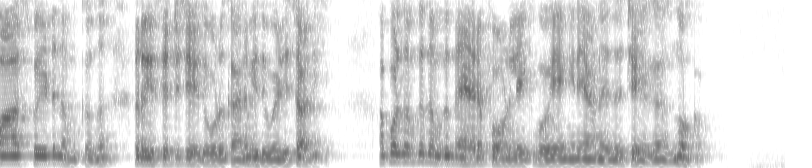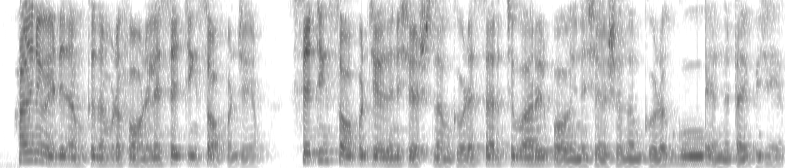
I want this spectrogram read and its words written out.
പാസ്വേഡ് നമുക്കൊന്ന് റീസെറ്റ് ചെയ്ത് കൊടുക്കാനും ഇതുവഴി സാധിക്കും. അപ്പോൾ നമുക്ക് നമുക്ക് നേരെ ഫോണിലേക്ക് പോയി എങ്ങനെയാണ് ഇത് ചെയ്യുക എന്ന് നോക്കാം. അതിനുവേണ്ടി നമുക്ക് നമ്മുടെ ഫോണിലെ സെറ്റിങ്സ് ഓപ്പൺ ചെയ്യാം. സെറ്റിങ്സ് ഓപ്പൺ ചെയ്തതിന് ശേഷം നമുക്കിവിടെ സെർച്ച് ബാറിൽ പോയതിന് ശേഷം നമുക്കിവിടെ ഗൂഗിൾ എന്ന് ടൈപ്പ് ചെയ്യാം.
